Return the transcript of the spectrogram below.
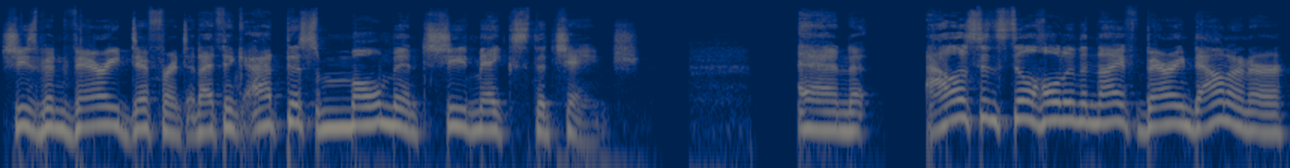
She's been very different. And I think at this moment, she makes the change. And Alicent's still holding the knife, bearing down on her.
